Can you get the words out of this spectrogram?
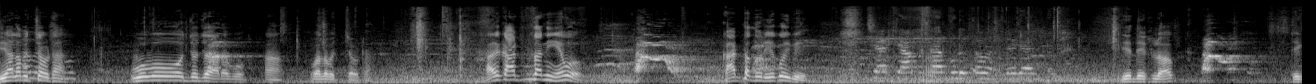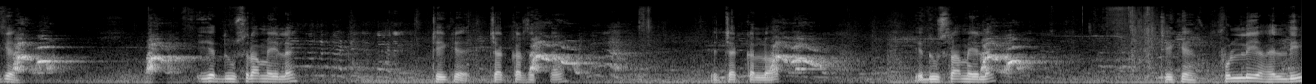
ये वाला बच्चा उठा। वो वो वो जो जा रहा है वो। हाँ वाला बच्चा उठा। अरे, काटता नहीं है वो। काटता नहीं है कोई भी। ये देख लो आप। ठीक है। ये दूसरा मेल है। ठीक है चेक कर सकते हो। ये चेक कर लो आप। ये दूसरा मेल है। ठीक है फुल्ली हेल्दी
